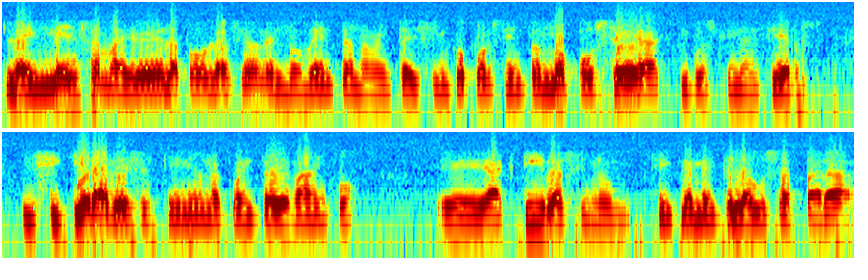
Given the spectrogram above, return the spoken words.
La inmensa mayoría de la población, el 90-95%, no posee activos financieros, ni siquiera a veces tiene una cuenta de banco eh, activa, sino simplemente la usa para,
